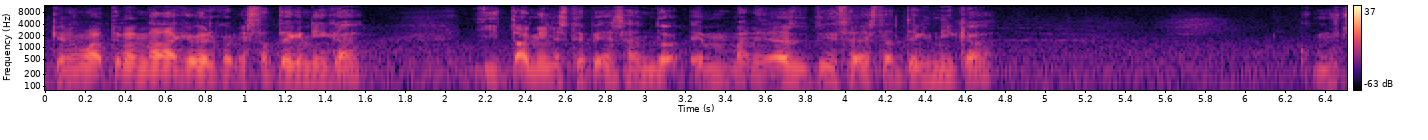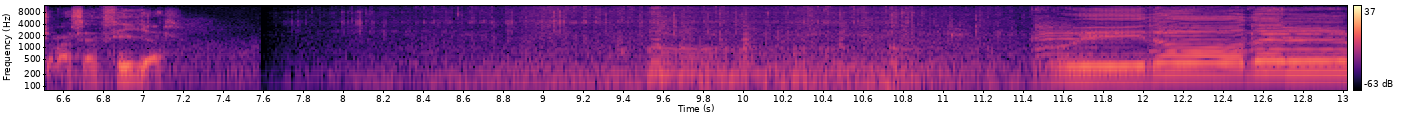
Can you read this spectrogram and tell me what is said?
que no va a tener nada que ver con esta técnica, y también estoy pensando en maneras de utilizar esta técnica mucho más sencillas. Ruido del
